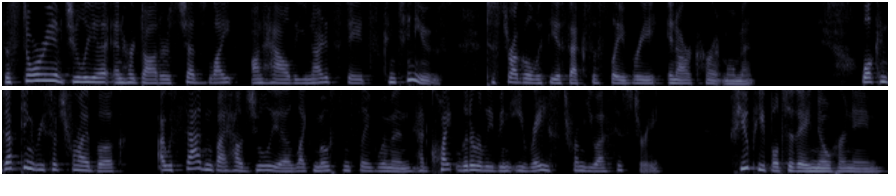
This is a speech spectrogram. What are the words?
the story of Julia and her daughters sheds light on how the United States continues to struggle with the effects of slavery in our current moment. While conducting research for my book, I was saddened by how Julia, like most enslaved women, had quite literally been erased from US history. Few people today know her name.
